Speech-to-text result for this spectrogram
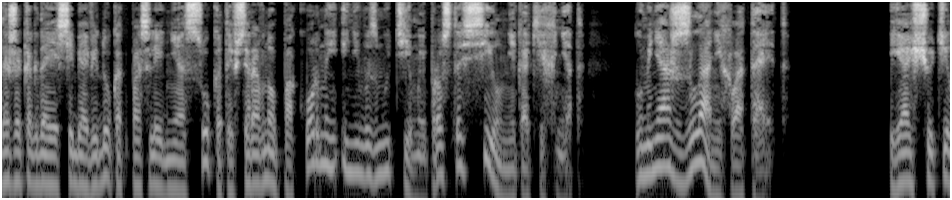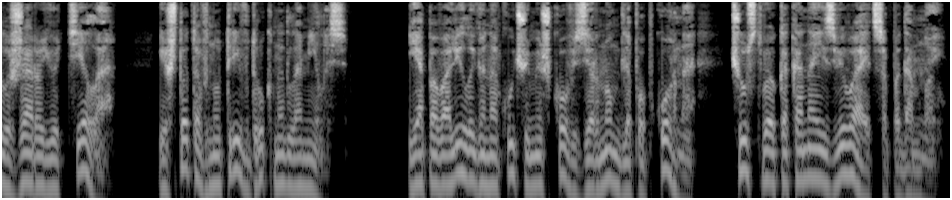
«Даже когда я себя веду как последняя сука, ты все равно покорный и невозмутимый, просто сил никаких нет. У меня аж зла не хватает». Я ощутил жар ее тела, и что-то внутри вдруг надломилось. Я повалил ее на кучу мешков с зерном для попкорна чувствуя, как она извивается подо мной.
